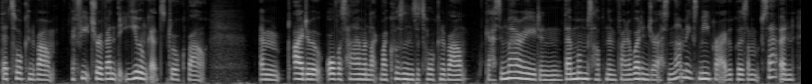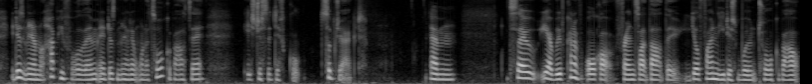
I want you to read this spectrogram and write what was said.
they're talking about a future event that you won't get to talk about. And um, I do it all the time, when like my cousins are talking about getting married and their mum's helping them find a wedding dress and that makes me cry because I'm upset and it doesn't mean I'm not happy for them and it doesn't mean I don't want to talk about it. It's just a difficult subject. Um so yeah, we've kind of all got friends like that that you'll find you just won't talk about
